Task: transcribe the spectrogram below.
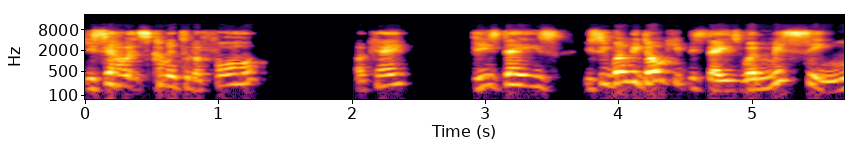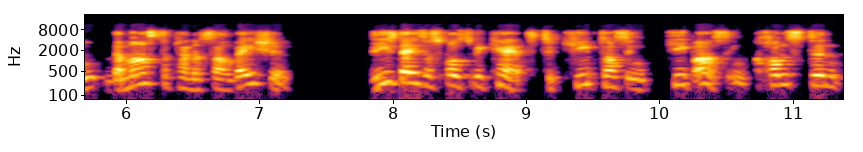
You see how it's coming to the fore? Okay, these days, you see, when we don't keep these days, we're missing the master plan of salvation. These days are supposed to be kept to keep us in keep us in constant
